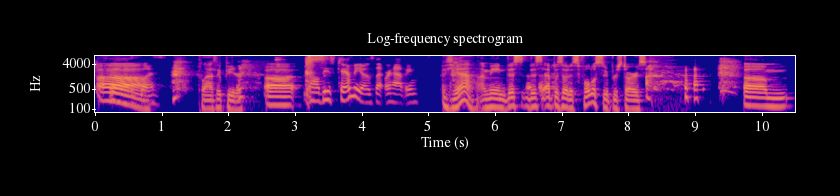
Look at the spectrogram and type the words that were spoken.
Ah, oh boy. classic Peter. Uh, All these cameos that we're having. Yeah, I mean this this episode is full of superstars. Um,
